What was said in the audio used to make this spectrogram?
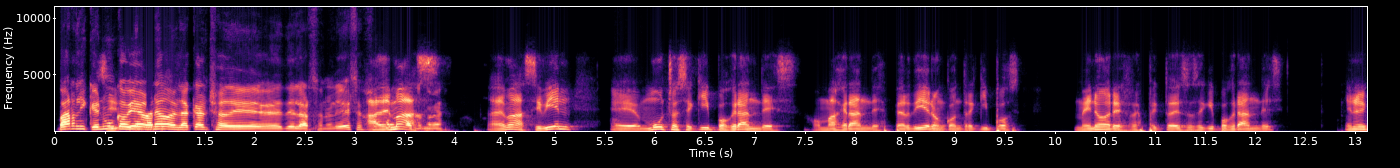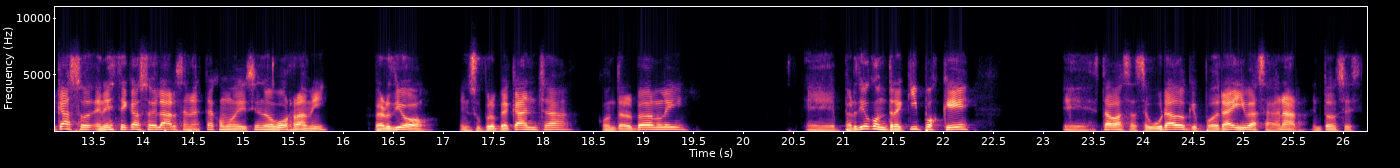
Barney que nunca había ganado en la cancha del Arsenal. además, además, si bien eh, muchos equipos grandes o más grandes perdieron contra equipos menores respecto de esos equipos grandes, en, el caso, en este caso del Arsenal, estás como diciendo vos, Rami, perdió en su propia cancha contra el Burnley, eh, perdió contra equipos que estabas asegurado que podrá ibas a ganar. Entonces,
